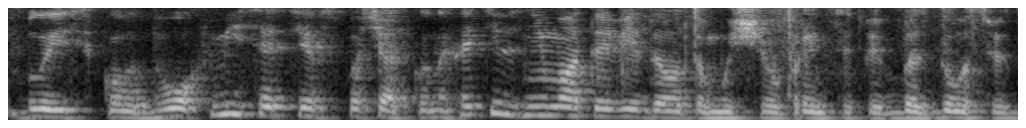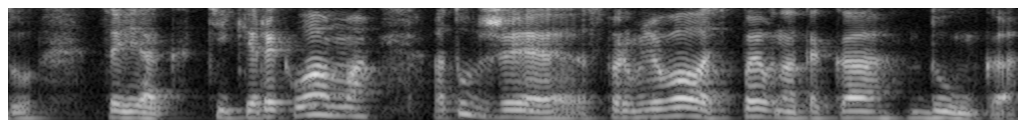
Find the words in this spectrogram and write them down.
близько двох місяців. Спочатку не хотів знімати відео, тому що, в принципі, без досвіду це як тільки реклама. А тут вже сформулювалась певна така думка.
